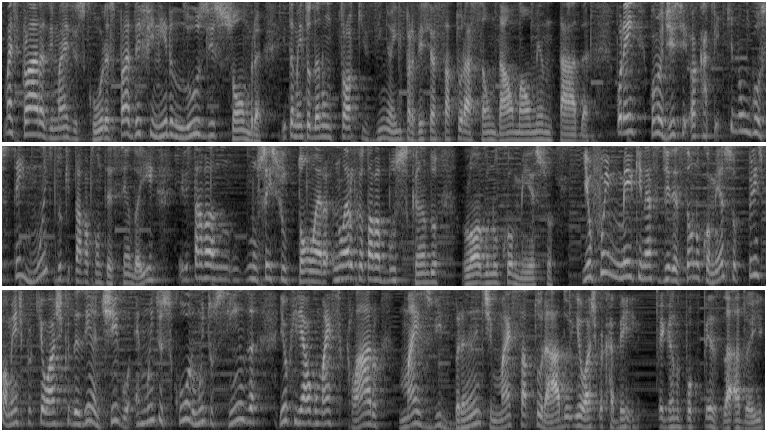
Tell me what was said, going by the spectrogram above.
mais claras e mais escuras para definir luz e sombra, e também estou dando um um troquezinho aí para ver se a saturação dá uma aumentada. Porém, como eu disse, eu acabei que não gostei muito do que estava acontecendo aí. Ele tava, não sei se o tom era, não era o que eu estava buscando logo no começo. E eu fui meio que nessa direção no começo, principalmente porque eu acho que o desenho antigo é muito escuro, muito cinza, e eu queria algo mais claro, mais vibrante, mais saturado, e eu acho que eu acabei pegando um pouco pesado aí.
